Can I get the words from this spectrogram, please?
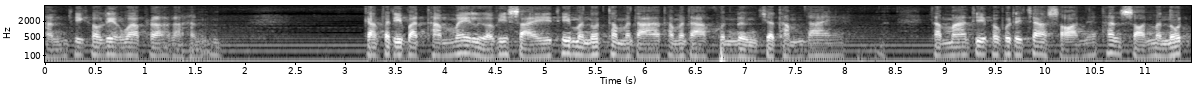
หันต์ที่เขาเรียกว่าพระอรหันต์การปฏิบัติธรรมไม่เหลือวิสัยที่มนุษย์ธรรมดาธรรมดาคนหนึ่งจะทำได้ธรรมะที่พระพุทธเจ้าสอนเนี่ยท่านสอนมนุษย์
